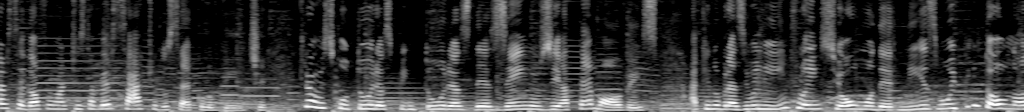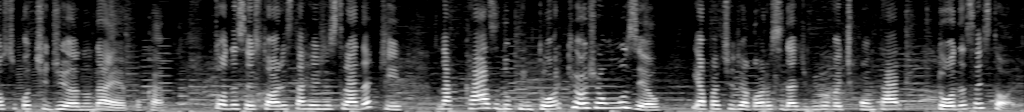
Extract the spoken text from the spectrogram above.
Lazar Segal foi um artista versátil do século XX. Criou esculturas, pinturas, desenhos e até móveis. Aqui no Brasil ele influenciou o modernismo e pintou o nosso cotidiano da época. Toda essa história está registrada aqui, na Casa do Pintor, que hoje é um museu. E a partir de agora o Cidade Viva vai te contar toda essa história.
